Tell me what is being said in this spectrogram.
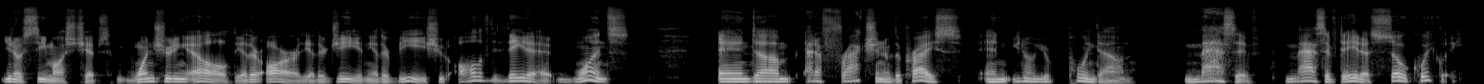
you know, CMOS chips, one shooting L, the other R, the other G, and the other B, shoot all of the data at once and um, at a fraction of the price. And, you know, you're pulling down massive, massive data so quickly.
